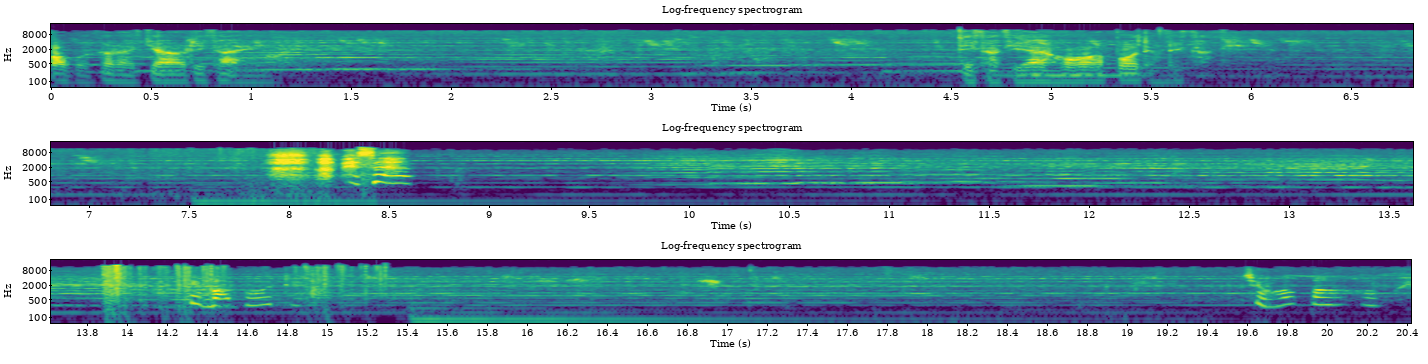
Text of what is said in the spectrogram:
我袂过来搅你家因为，你家己要好好保重你家己。撇山，你莫保重，将我保护回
